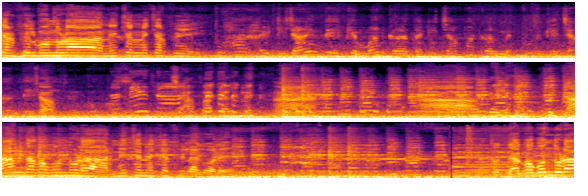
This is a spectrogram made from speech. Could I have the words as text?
নেচার নেচার ফিল বন্ধুরা নেচার নেচার ফিল तुहार है डिजाइन देख के मन करता कि चापाकल में कूद के जान दे চল চাপাকল মে হ্যাঁ হ্যাঁ গান দেখো বন্ধুরা আর নেচার নেচার ফিলা করে তো দেখো বন্ধুরা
